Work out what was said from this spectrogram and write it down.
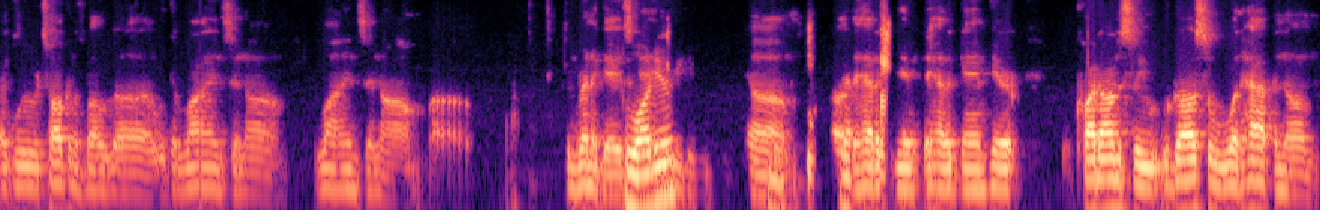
like we were talking about uh, with the Lions and uh, Lions and um, uh, the Renegades. Um, uh, they had a game. They had a game here. Quite honestly, regardless of what happened, um,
